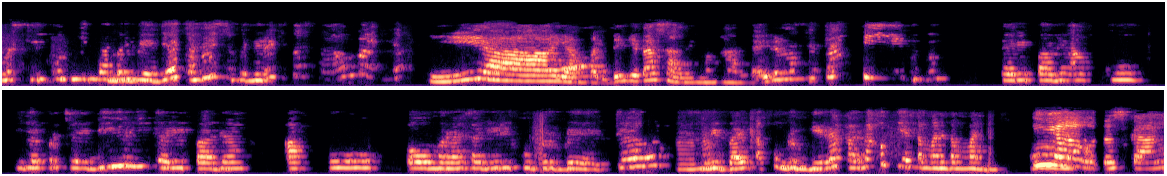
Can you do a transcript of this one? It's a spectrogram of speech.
meskipun kita berbeda, tapi sebenarnya kita sama ya. Iya, yang penting kita saling menghargai dan menghormati. Daripada aku tidak percaya diri, daripada aku oh merasa diriku berbeda, lebih baik aku gembira karena aku punya teman-teman. Iya, betul sekali.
